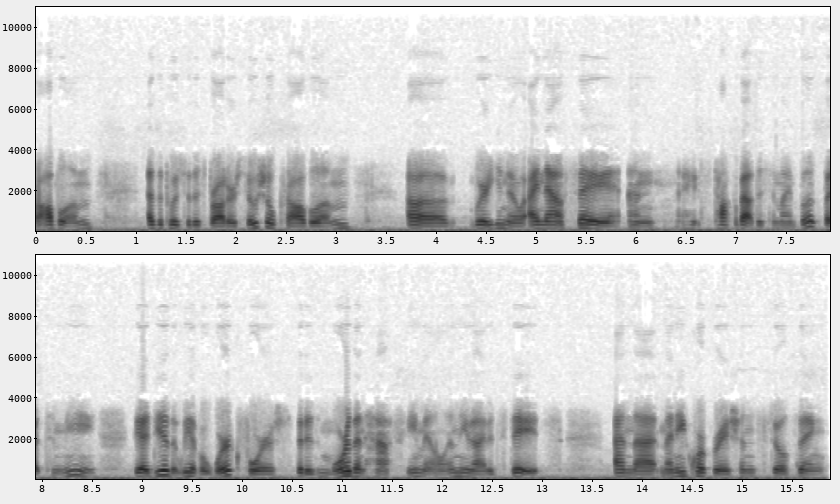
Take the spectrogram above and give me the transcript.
problem, as opposed to this broader social problem, uh, where you know I now say, and I talk about this in my book, but to me, the idea that we have a workforce that is more than half female in the United States, and that many corporations still think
